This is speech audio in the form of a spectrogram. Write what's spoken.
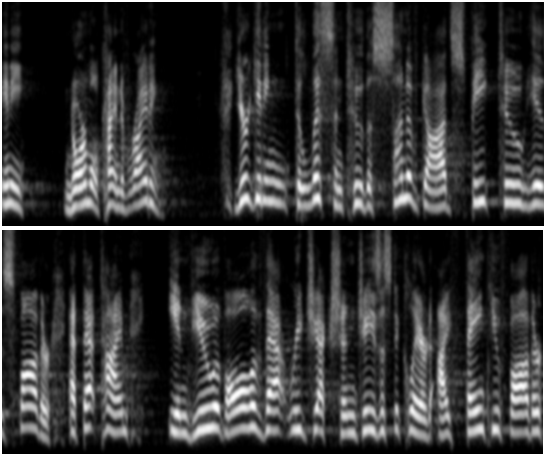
any normal kind of writing. You're getting to listen to the Son of God speak to his Father. At that time, in view of all of that rejection, Jesus declared, I thank you, Father,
